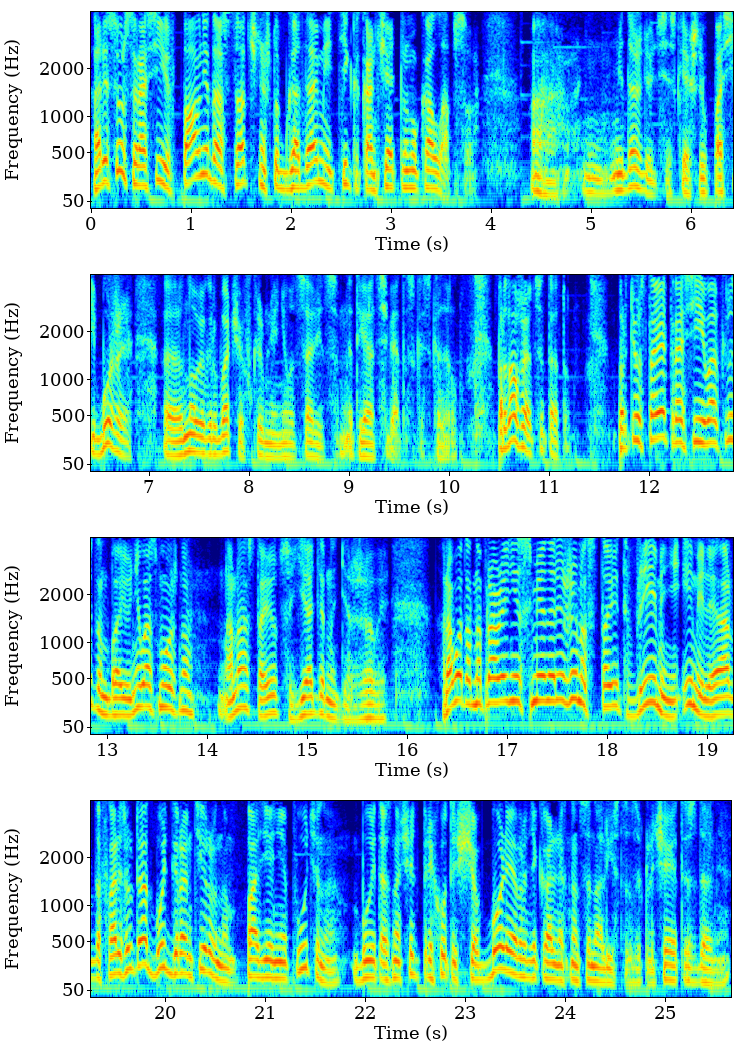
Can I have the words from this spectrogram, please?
а ресурсы России вполне достаточно, чтобы годами идти к окончательному коллапсу. Ага, не дождетесь, конечно, упаси Боже, э, новый Горбачев в Кремле не воцарится. Это я от себя, так сказать, сказал. Продолжаю цитату. Противостоять России в открытом бою невозможно. Она остается ядерной державой. Работа в направлении смены режима стоит времени и миллиардов, а результат будет гарантированным. Падение Путина будет означать приход еще более радикальных националистов, заключает издание.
